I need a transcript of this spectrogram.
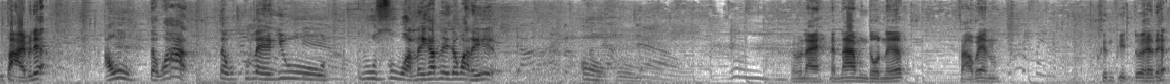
ูตายไปเนี่ย เอาแต่ว่าแต่ว่ากูแรงอยู่ กูสวนเลยครับในจังหวะนี้ โอ้โห ไม่เป็นไรแต่หน้ามึงโดนเนิร์ฟสาวแว่น ขึ้นผิดด้วยเนี่ย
